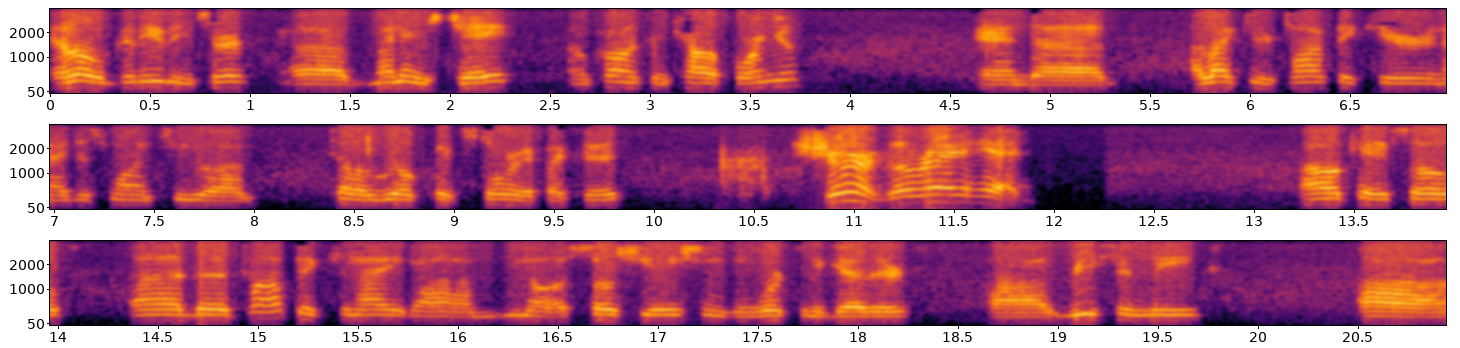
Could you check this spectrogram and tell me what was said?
Hello, good evening, sir. Uh, my name is Jay. I'm calling from California, and uh, I like your topic here, and I just want to uh, tell a real quick story, if I could. Sure, go right ahead. Okay, so uh, the topic tonight, um, you know, associations and working together. Uh, recently, uh,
